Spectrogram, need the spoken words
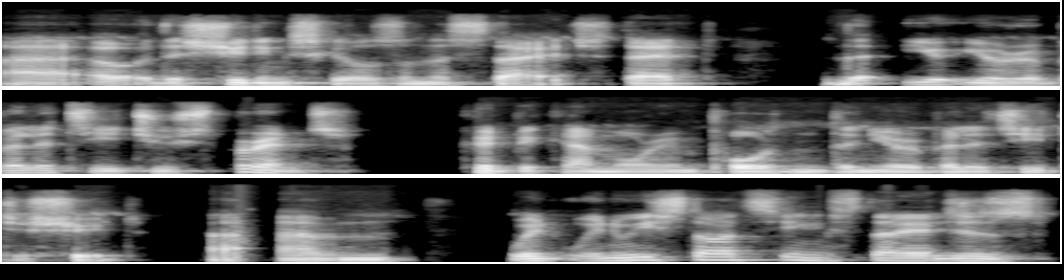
uh, the shooting skills on the stage, that the, your, your, ability to sprint could become more important than your ability to shoot. Um, when when we start seeing stages,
